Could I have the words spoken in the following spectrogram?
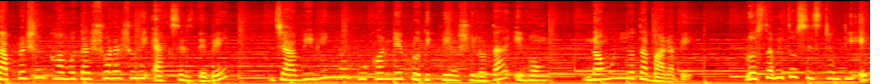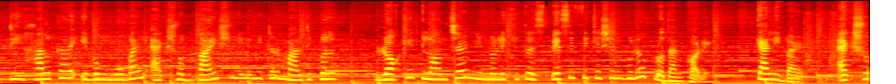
সাপ্রেশন ক্ষমতার সরাসরি অ্যাক্সেস দেবে, যা বিভিন্ন ভূখণ্ডে প্রতিক্রিয়াশীলতা এবং নমনীয়তা বাড়াবে। প্রস্তাবিত সিস্টেমটি একটি হালকা এবং মোবাইল একশো বাইশ মিলিমিটার মাল্টিপল রকেট লঞ্চার নিম্নলিখিত স্পেসিফিকেশনগুলো প্রদান করে। ক্যালিবার, একশো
